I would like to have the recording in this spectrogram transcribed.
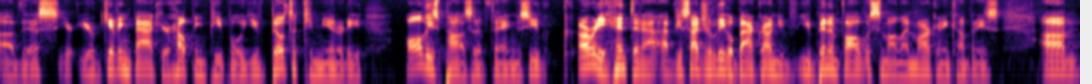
of this. You're, you're, giving back. You're helping people. You've built a community. All these positive things. You already hinted at. Uh, besides your legal background, you've you've been involved with some online marketing companies. Um,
